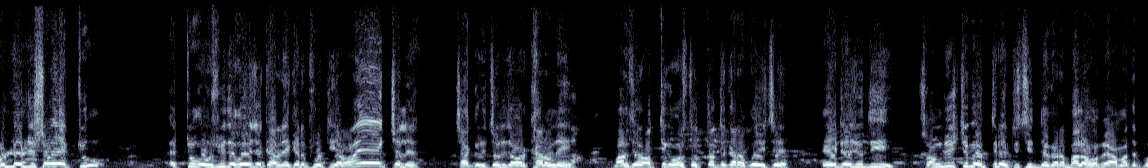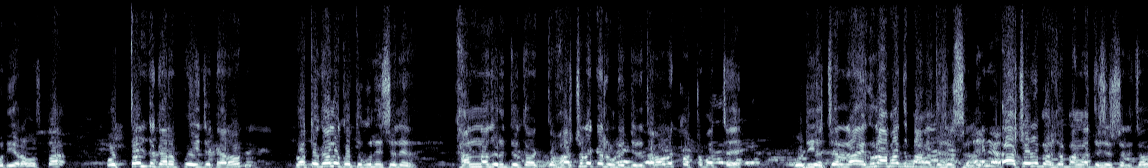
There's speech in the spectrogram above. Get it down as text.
অন্যদের সময় একটু একটু অসুবিধা হয়েছে কারণ এখানে ফটিয়ার অনেক ছেলের চাকরি চলে যাওয়ার কারণে মানুষের আর্থিক অবস্থা অত্যন্ত খারাপ হয়েছে। এইটা যদি সংশ্লিষ্ট ব্যক্তির একটু চিন্তা করে ভালো হবে। আমাদের ফটিয়ার অবস্থা অত্যন্ত খারাপ হয়েছে কারণ গতকালও কতগুলি ছেলের খান্না জড়িত একটা টাকা লোনের জন্য তারা অনেক কষ্ট পাচ্ছে ফটিয়ার ছেলেরা। এগুলো আমাদের বাংলাদেশের ছেলে। আসলে বাংলাদেশের ছেলে সব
